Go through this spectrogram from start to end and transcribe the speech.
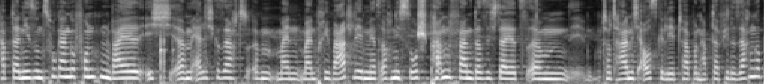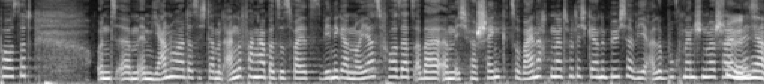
habe da nie so einen Zugang gefunden, weil ich ehrlich gesagt mein, mein Privatleben jetzt auch nicht so spannend fand, dass ich da jetzt total mich ausgelebt habe und habe da viele Sachen gepostet. Und ähm, im Januar, dass ich damit angefangen habe, also es war jetzt weniger ein Neujahrsvorsatz, aber ähm, ich verschenke zu Weihnachten natürlich gerne Bücher, wie alle Buchmenschen wahrscheinlich. Schön, ja.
